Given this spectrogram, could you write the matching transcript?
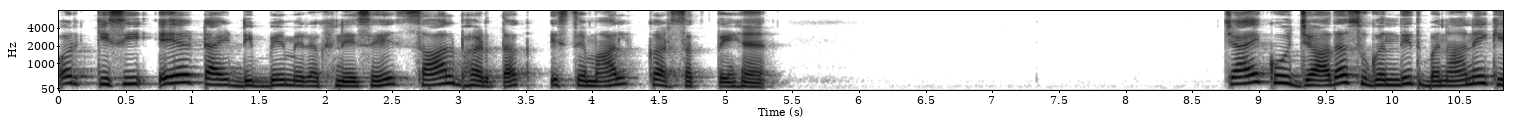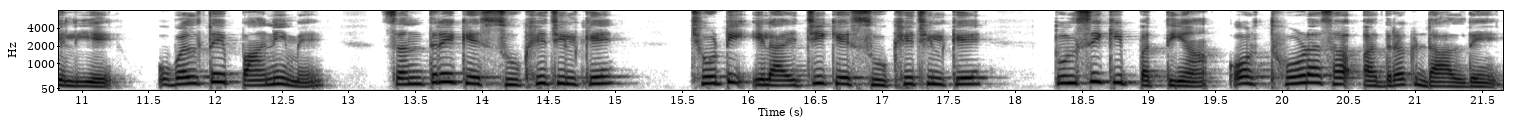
और किसी एयर टाइट डिब्बे में रखने से साल भर तक इस्तेमाल कर सकते हैं। चाय को ज़्यादा सुगंधित बनाने के लिए उबलते पानी में संतरे के सूखे छिलके, छोटी इलायची के सूखे छिलके, तुलसी की पत्तियाँ और थोड़ा सा अदरक डाल दें।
